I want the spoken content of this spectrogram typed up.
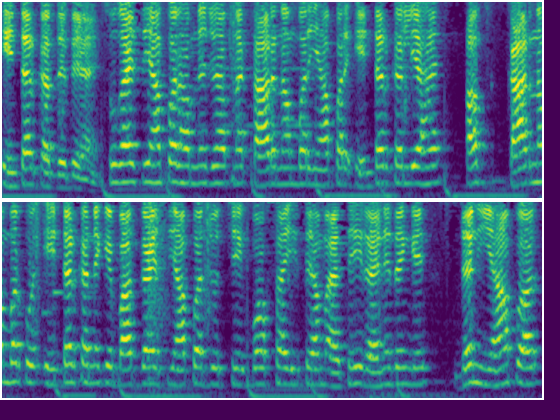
एंटर कर देते हैं। सो गाइस यहाँ पर हमने जो है अपना कार नंबर यहाँ पर एंटर कर लिया है। अब कार नंबर को एंटर करने के बाद गाइस यहाँ पर जो चेक बॉक्स है, इसे हम ऐसे ही रहने देंगे। देन यहाँ पर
